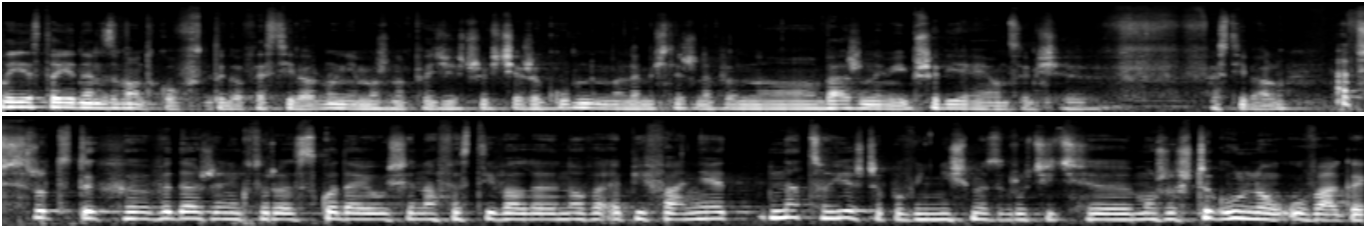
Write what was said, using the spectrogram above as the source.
No jest to jeden z wątków tego festiwalu. Nie można powiedzieć oczywiście, że głównym, ale myślę, że na pewno ważnym i przewijającym się w festiwalu. A wśród tych wydarzeń, które składają się na festiwal Nowe Epifanie, na co jeszcze powinniśmy zwrócić e, może szczególną uwagę?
